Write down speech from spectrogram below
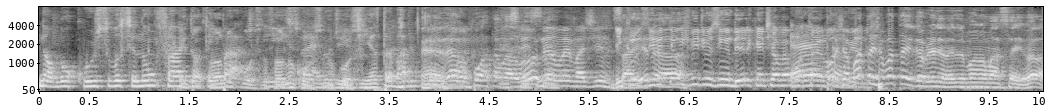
Não, no curso você não faz, Então, não tem tô falando no prática. curso, tô falando no curso, é, no, no dia curso. dia eu trabalho É, não, porra, tá maluco? Não, imagina. Aí Inclusive não. tem uns videozinhos dele que a gente já vai botar É, aí. então, Pô, já bota aí, já bota aí, Gabriel, ele na massa aí, vai lá.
